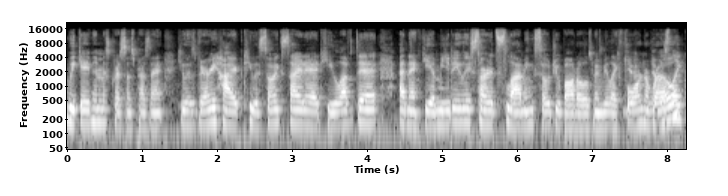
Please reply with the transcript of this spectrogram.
We gave him his Christmas present. He was very hyped. He was so excited. He loved it. And then he immediately started slamming soju bottles, maybe like four in a It row. was like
